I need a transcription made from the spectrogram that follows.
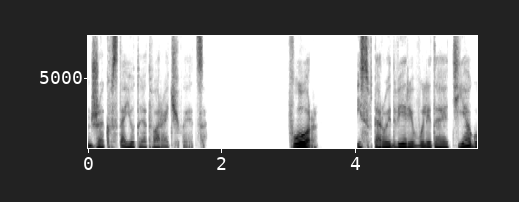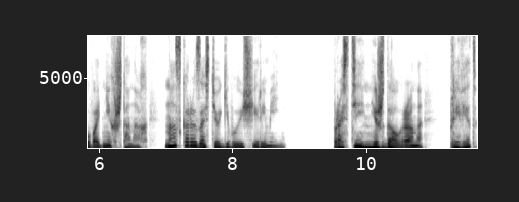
Джек встает и отворачивается. «Флор!» Из второй двери вылетает Тьягу в одних штанах, наскоро застегивающий ремень. «Прости, не ждал рано. Привет».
